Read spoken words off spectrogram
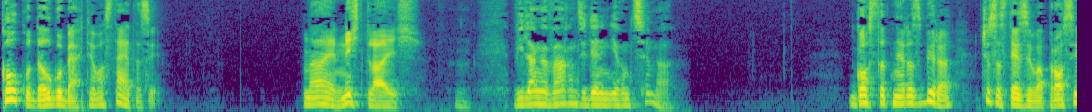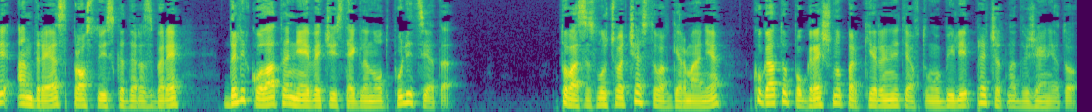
колко дълго бяхте в стаята си. Nein, nicht gleich. Wie lange waren Sie denn in Ihrem Zimmer? Гостът не разбира, че с тези въпроси Андреас просто иска да разбере дали колата не е вече изтеглена от полицията. Това се случва често в Германия, когато погрешно паркираните автомобили пречат на движението.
